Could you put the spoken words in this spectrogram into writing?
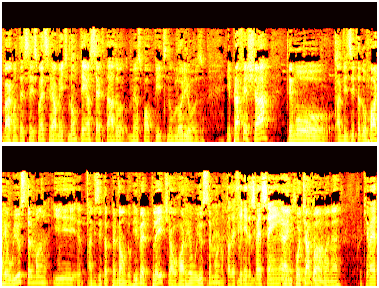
vai acontecer isso, mas realmente não tenho acertado meus palpites no Glorioso. E para fechar, temos a visita do Jorge Wilstermann e. A visita, perdão, do River Plate ao Jorge Wilstermann Não tá definido se vai ser em, é, em Cochabamba, né? Porque vai,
